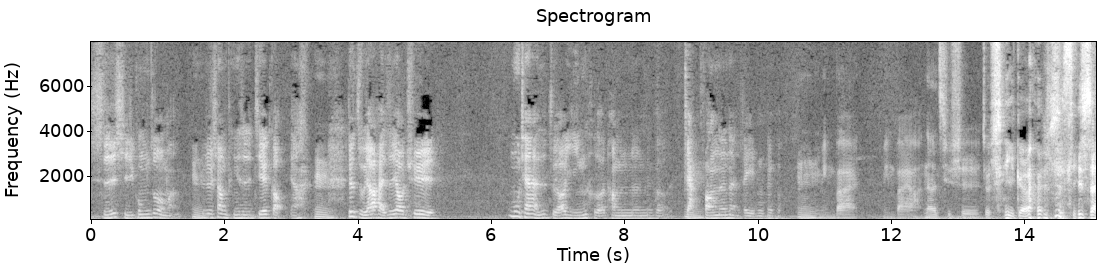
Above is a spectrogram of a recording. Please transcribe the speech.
实习工作嘛，嗯就像平时接稿一样，嗯 就主要还是要去，目前还是主要迎合他们的那个甲方的那类的那个，嗯，明白。明白啊，那其实就是一个实习生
